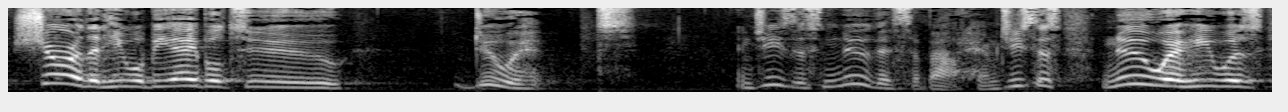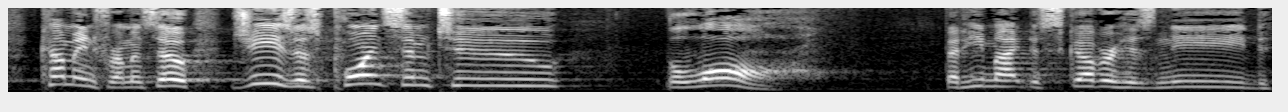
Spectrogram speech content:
sure that he will be able to do it. And Jesus knew this about him. Jesus knew where he was coming from. And so Jesus points him to the law that he might discover his need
